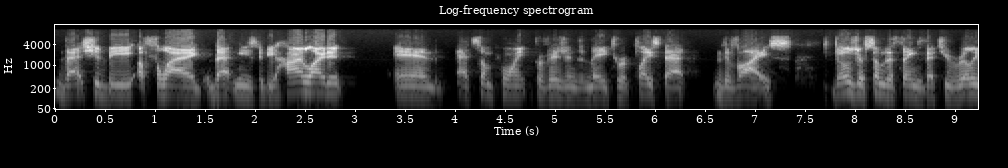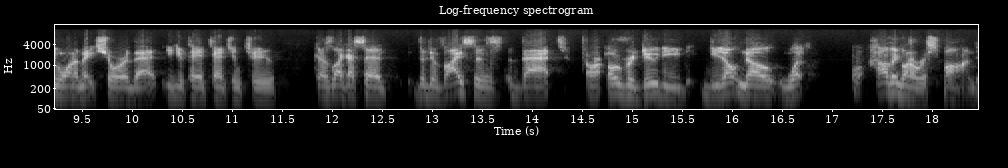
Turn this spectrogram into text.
that should be a flag that needs to be highlighted, and at some point, provisions made to replace that device. Those are some of the things that you really want to make sure that you pay attention to, because, like I said, the devices that are over duty, you don't know what how they're going to respond.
